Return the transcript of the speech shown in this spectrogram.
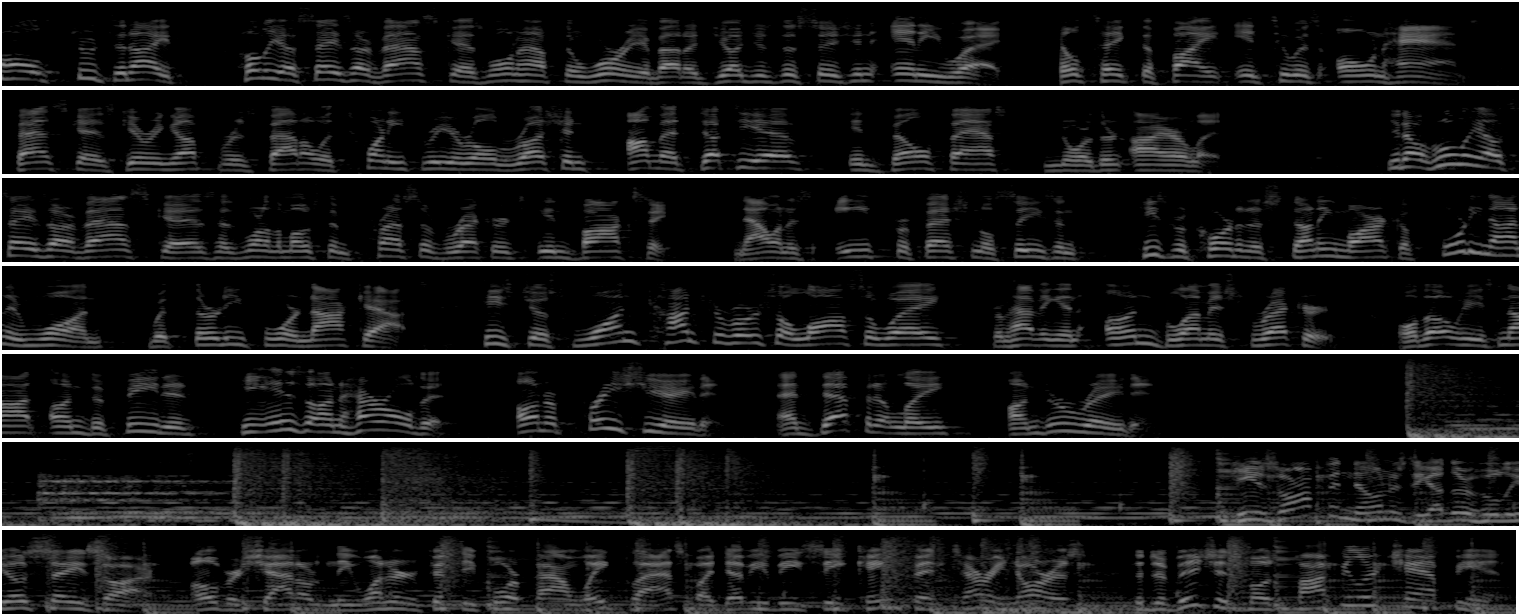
holds true tonight. Julio Cesar Vasquez won't have to worry about a judge's decision anyway. He'll take the fight into his own hands. Vasquez gearing up for his battle with 23-year-old Russian Ahmed Dottuev in Belfast, Northern Ireland. You know, Julio Cesar Vasquez has one of the most impressive records in boxing. Now in his eighth professional season, he's recorded a stunning mark of 49-1 with 34 knockouts. He's just one controversial loss away from having an unblemished record. Although he's not undefeated, he is unheralded, unappreciated, and definitely underrated. He is often known as the other Julio Cesar, overshadowed in the 154-pound weight class by WBC kingpin Terry Norris, the division's most popular champion.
